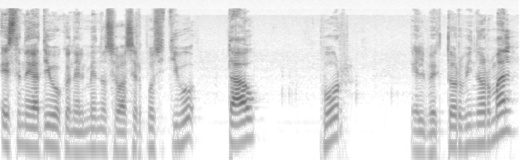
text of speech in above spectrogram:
este negativo con el menos se va a hacer positivo, tau por el vector binormal.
